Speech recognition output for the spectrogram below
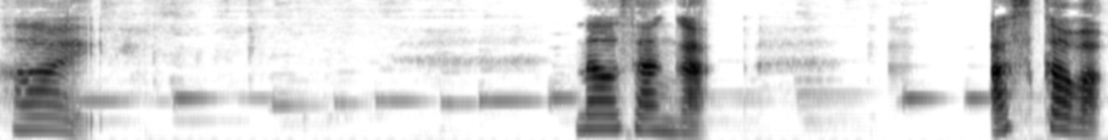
はい。なおさんが、アスカは、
